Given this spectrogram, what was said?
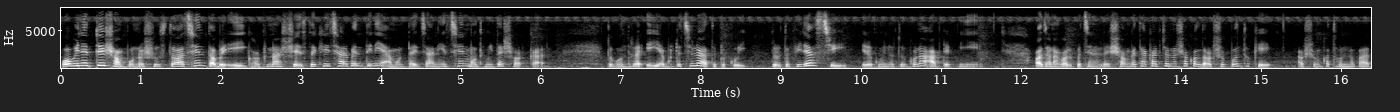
অভিনেত্রী সম্পূর্ণ সুস্থ আছেন, তবে এই ঘটনার শেষ দেখেই ছাড়বেন তিনি, এমনটাই জানিয়েছেন মধুমিতা সরকার। তো বন্ধুরা, এই আপডেটটা ছিল এতটুকুই। দ্রুত ফিরে আসছি এরকমই নতুন কোনো আপডেট নিয়ে। অজানা গল্প চ্যানেলের সঙ্গে থাকার জন্য সকল দর্শক বন্ধুকে অসংখ্য ধন্যবাদ।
